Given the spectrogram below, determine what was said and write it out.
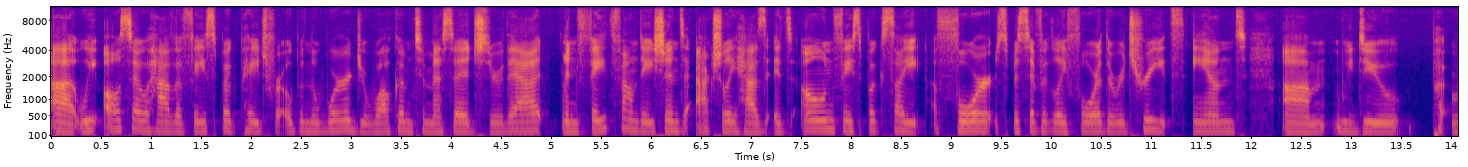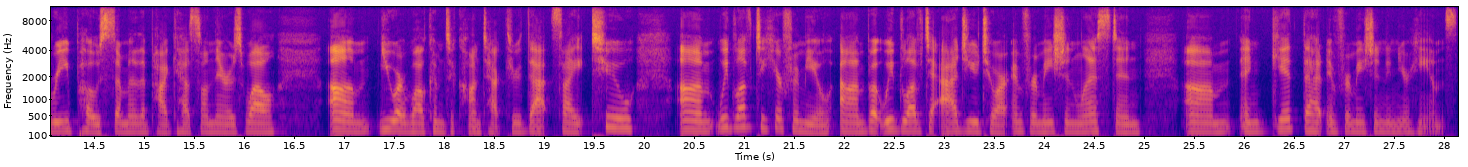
Uh, we also have a Facebook page for Open the Word. You're welcome to message through that. And Faith Foundations actually has its own Facebook site for specifically for the retreats. And um, we do repost some of the podcasts on there as well um, you are welcome to contact through that site too. Um, we'd love to hear from you, um, but we'd love to add you to our information list and um, and get that information in your hands.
